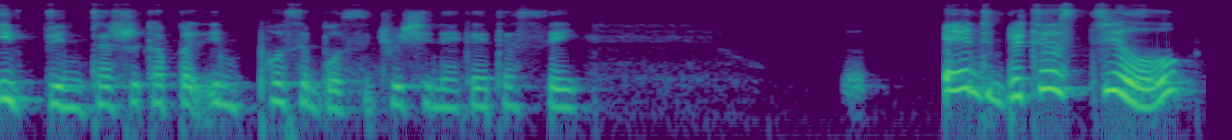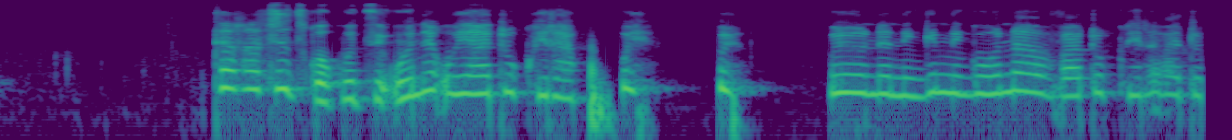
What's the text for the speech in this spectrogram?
even tasvika paimpossible situation yakaita sei. And better still taratidzwa kuti une uyo atokwirapo uyu uyu uyu naninginingi una ava atokwira vatu.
